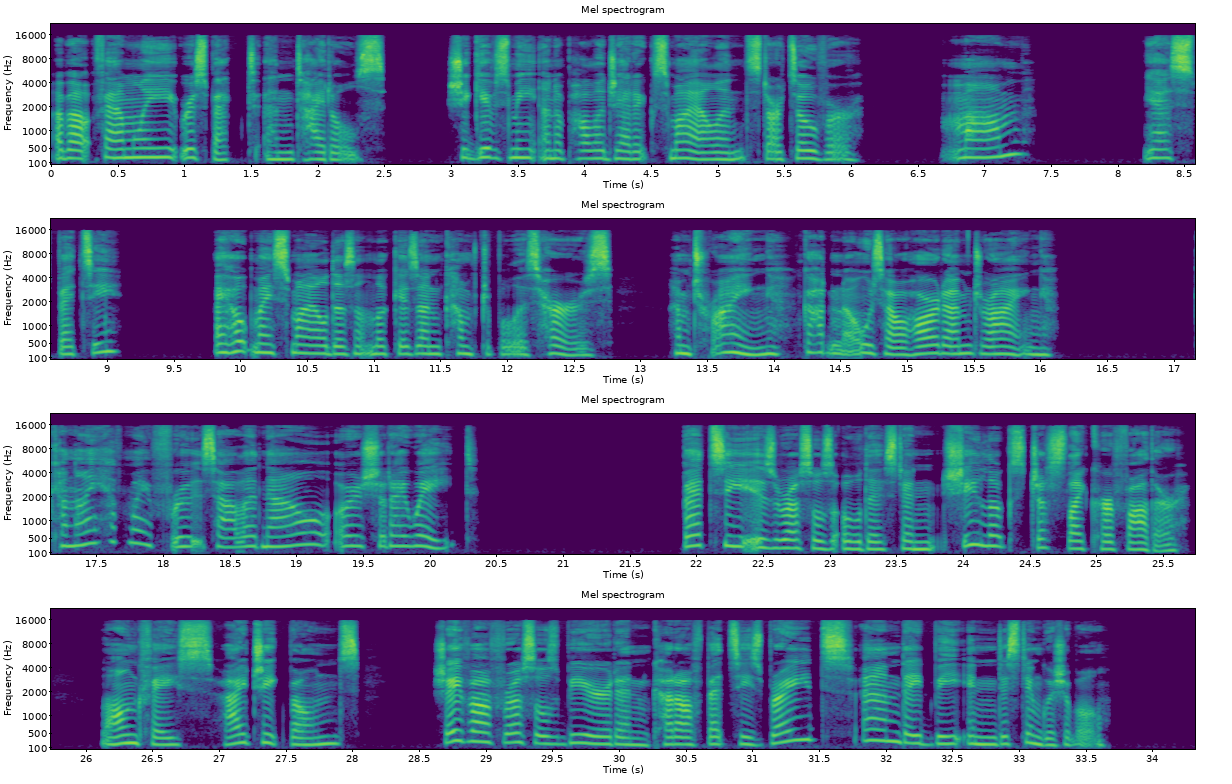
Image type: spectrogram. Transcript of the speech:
about family, respect, and titles. She gives me an apologetic smile and starts over. Mom? Yes, Betsy. I hope my smile doesn't look as uncomfortable as hers. I'm trying. God knows how hard I'm trying. Can I have my fruit salad now, or should I wait? Betsy is Russell's oldest, and she looks just like her father long face, high cheekbones. Shave off Russell's beard and cut off Betsy's braids, and they'd be indistinguishable.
